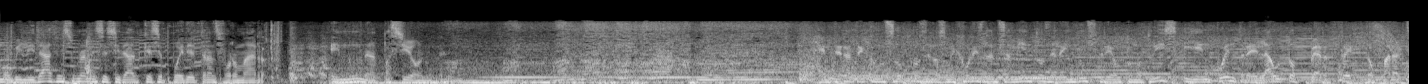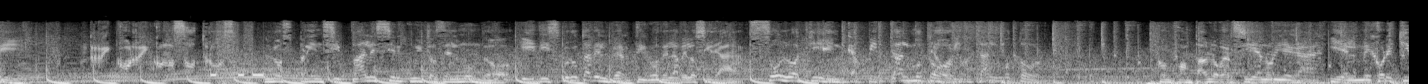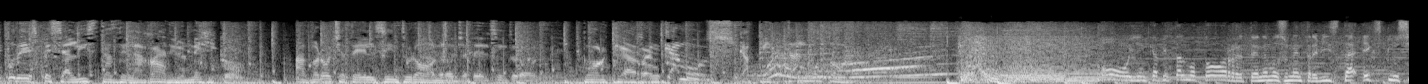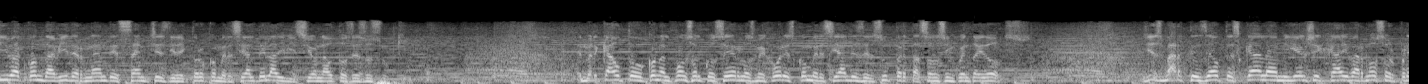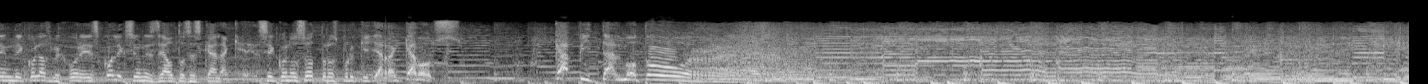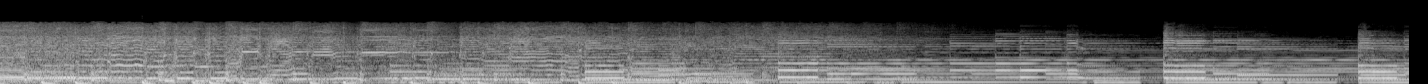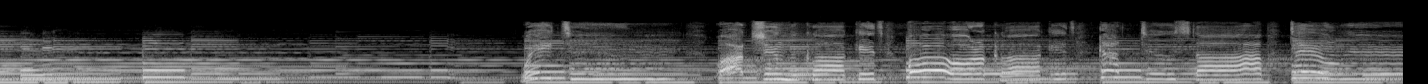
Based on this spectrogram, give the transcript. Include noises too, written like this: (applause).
movilidad es una necesidad que se puede transformar en una pasión. Entérate con nosotros de los mejores lanzamientos de la industria automotriz y encuentre el auto perfecto para ti. Recorre con nosotros los principales circuitos del mundo y disfruta del vértigo de la velocidad. Solo aquí en Capital Motor. Capital Motor. Con Juan Pablo García Noriega y el mejor equipo de especialistas de la radio en México. Abróchate el cinturón. Abróchate el cinturón. Porque arrancamos. Capital Motor. Hoy en Capital Motor tenemos una entrevista exclusiva con David Hernández Sánchez, director comercial de la división Autos de Suzuki. En Mercauto con Alfonso Alcocer, los mejores comerciales del Super Tazón 52. Y es martes de Autoescala, Miguel Shejaibar nos sorprende con las mejores colecciones de autos escala. Quédense con nosotros porque ya arrancamos. Capital Motor. Watching the clock. It's four o'clock. It's got to stop. Tell me.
